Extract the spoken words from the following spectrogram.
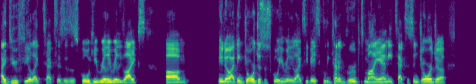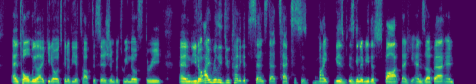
I do feel like Texas is a school he really, really likes. Um, you know, I think Georgia's a school he really likes. He basically kind of grouped Miami, Texas, and Georgia and told me like, you know, it's going to be a tough decision between those three. And you know, I really do kind of get the sense that Texas is might is, is going to be the spot that he ends up at. And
